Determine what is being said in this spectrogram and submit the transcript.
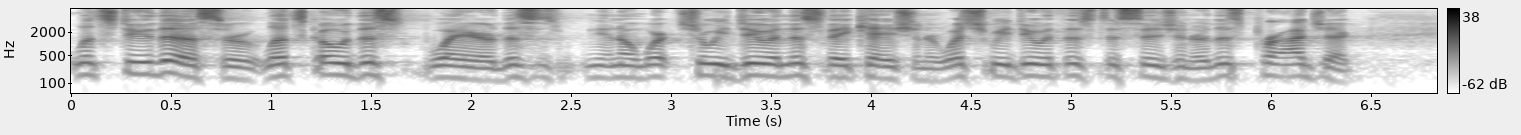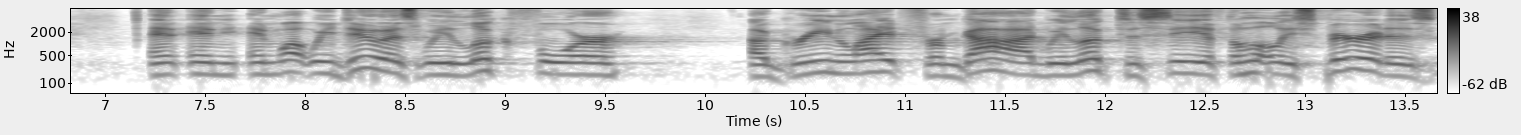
let's do this, or let's go this way, or this is, you know, what should we do in this vacation, or what should we do with this decision, or this project? And, and, and what we do is we look for a green light from God. We look to see if the Holy Spirit is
